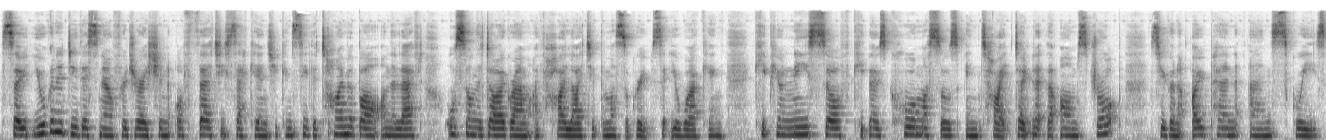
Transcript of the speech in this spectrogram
So you're going to do this now for a duration of 30 seconds. You can see the timer bar on the left. Also on the diagram, I've highlighted the muscle groups that you're working. Keep your knees soft, keep those core muscles in tight. Don't let the arms drop. So you're going to open and squeeze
